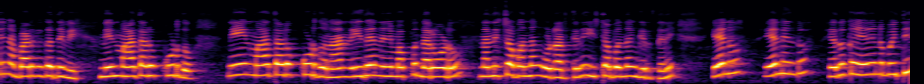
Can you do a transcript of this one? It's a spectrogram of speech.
ನೀ ಕದ್ದೀವಿ. ನೀನು ಮಾತಾಡೋಕೆ ಕುಡ್ದು. ನೀನು ಮಾತಾಡೋಕೆ ಕುಡ್ದು. ನಾನು ಇದೇ ನಿಮ್ಮಪ್ಪನ ದರವಾಡು ನನ್ನ ಇಷ್ಟ ಬಂದಂಗೆ ಓಡಾಡ್ತೀನಿ, ಇಷ್ಟ ಬಂದಂಗೆ ಇರ್ತೀನಿ. ಏನು? ಏನೆಂದು ಎದಕ್ಕೆ ಏನೇನು ಬೈತಿ?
